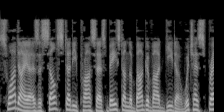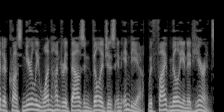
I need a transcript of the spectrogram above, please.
Swadhyaya is a self-study process based on the Bhagavad Gita which has spread across nearly 100,000 villages in India, with 5 million adherents.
